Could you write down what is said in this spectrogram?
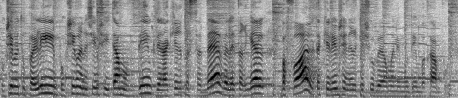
פוגשים מטופלים, פוגשים אנשים שאיתם עובדים כדי להכיר את השדה ולתרגל בפועל את הכלים שנרכשו ביום הלימודים בקמפוס.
